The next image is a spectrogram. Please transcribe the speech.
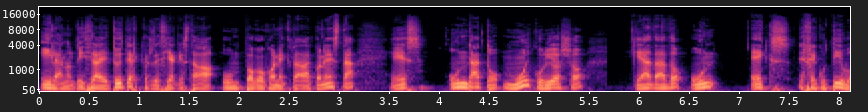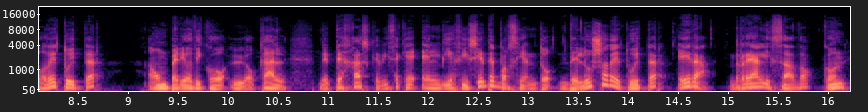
Y la noticia de Twitter, que os decía que estaba un poco conectada con esta, es un dato muy curioso que ha dado un ex ejecutivo de Twitter a un periódico local de Texas que dice que el 17% del uso de Twitter era realizado con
